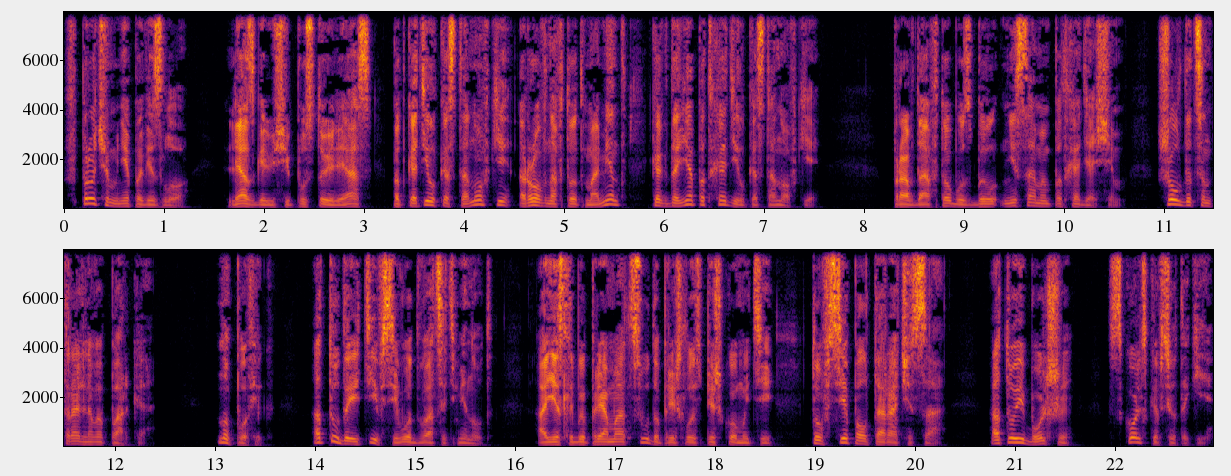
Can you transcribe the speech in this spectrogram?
Впрочем, мне повезло. Лязгающий пустой лиас подкатил к остановке ровно в тот момент, когда я подходил к остановке. Правда, автобус был не самым подходящим. Шел до Центрального парка. Но пофиг. Оттуда идти всего 20 минут. А если бы прямо отсюда пришлось пешком идти, то все полтора часа. А то и больше. Скользко все-таки.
